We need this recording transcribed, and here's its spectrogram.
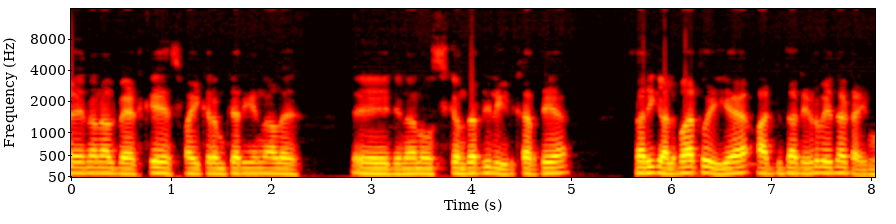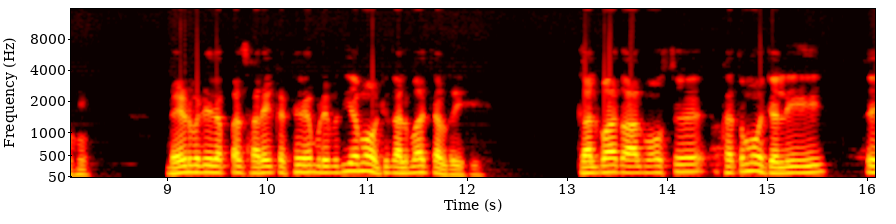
ਇਹਨਾਂ ਨਾਲ ਬੈਠ ਕੇ ਸਫ਼ਾਈ ਕਰਮਚਾਰੀਆਂ ਨਾਲ ਅਹ, ਜਿਨ੍ਹਾਂ ਨੂੰ ਸਿਕੰਦਰ ਜੀ ਲੀਡ ਕਰਦੇ ਆ ਸਾਰੀ ਗੱਲਬਾਤ ਹੋਈ ਹੈ ਅੱਜ ਦਾ 1:30 ਵਜੇ ਦਾ ਟਾਈਮ ਸੀ। 1:30 ਵਜੇ ਆਪਾਂ ਸਾਰੇ ਇਕੱਠੇ ਹੋਏ ਬੜੇ ਵਧੀਆ ਮਾਹੌਲ 'ਚ ਗੱਲਬਾਤ ਚੱਲ ਰਹੀ ਸੀ। ਗੱਲਬਾਤ ਆਲਮੋਸਟ ਖਤਮ ਹੋ ਚੱਲੀ ਤੇ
